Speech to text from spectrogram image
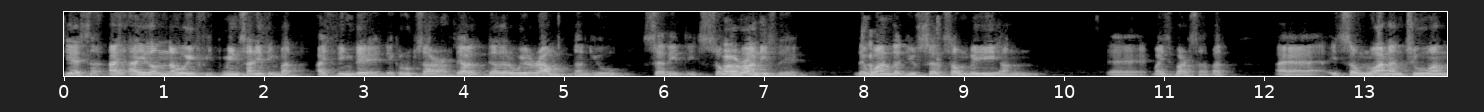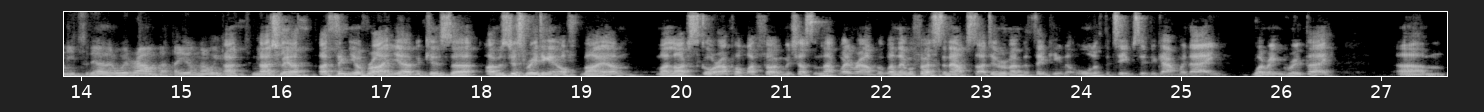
Yes, I, I don't know if it means anything, but I think the, the groups are the, the other way around than you said it. It's zone Oh, one right. is the the one that you said zone B and uh, vice versa. But uh, it's zone one and two, and it's the other way around. But I don't know if Uh, it means. actually, I, I think you're right. Yeah, because uh, I was just reading it off my um, my live score app on my phone, which has them that way around. But when they were first announced, I do remember thinking that all of the teams who began with A were in Group A. Um,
